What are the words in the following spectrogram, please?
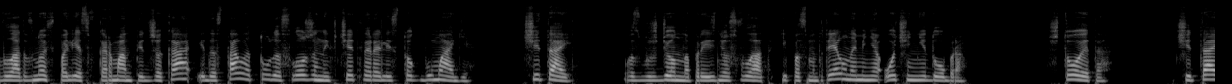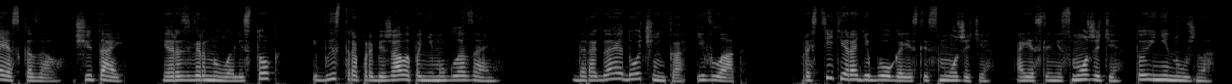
Влад вновь полез в карман пиджака и достал оттуда сложенный в четверо листок бумаги. «Читай», – возбужденно произнес Влад и посмотрел на меня очень недобро. «Что это?» «Читай», – я сказал, – «читай». Я развернула листок и быстро пробежала по нему глазами. «Дорогая доченька и Влад, простите ради бога, если сможете, а если не сможете, то и не нужно.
